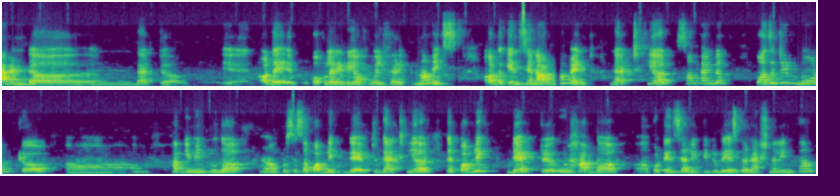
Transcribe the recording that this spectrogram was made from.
and uh, that uh, or the popularity of welfare economics or the keynesian argument that here some kind of positive note uh, uh, have given to the uh, process of public debt that here that public debt would have the potentiality to raise the national income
